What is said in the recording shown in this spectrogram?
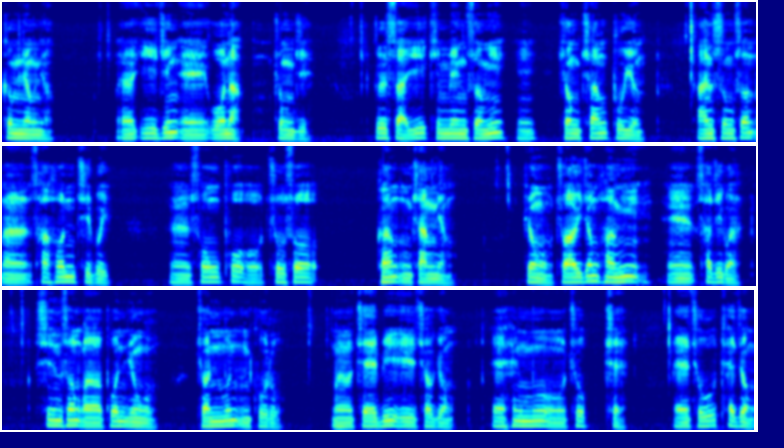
금령력 이징 원악 종지 글사이 김맹성이 경창 부윤 안승선 사헌 집의 송포 조서강 장량 병호 좌의정 황희 사지관 신성 본용우 견문 고루 제비 적용 행무 족체 조우 태종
